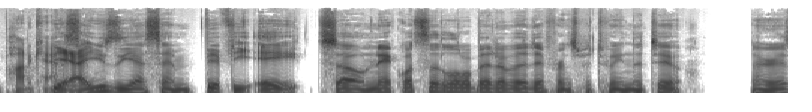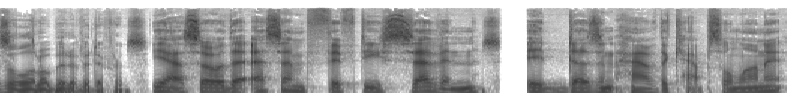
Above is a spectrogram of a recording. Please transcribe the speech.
podcast. Yeah, I use the SM58. So, Nick, what's the little bit of a difference between the two? There is a little bit of a difference. Yeah. So the SM57, it doesn't have the capsule on it,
